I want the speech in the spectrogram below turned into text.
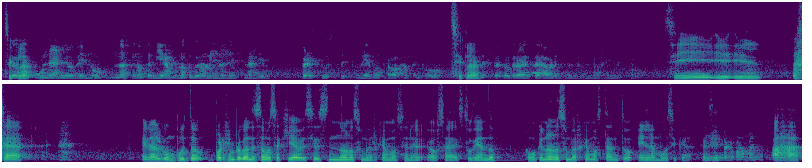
Sí, claro. un año de no, no es que no te vieran, pero no te vieron en el escenario, pero estuviste estudiando, trabajando y todo, Sí, claro. y después otra vez se abre el como, Sí, y, y, o sea, en algún punto, por ejemplo, cuando estamos aquí a veces no nos sumergemos en el, o sea, estudiando, como que no nos sumergemos tanto en la música. Es de, performance. ajá,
